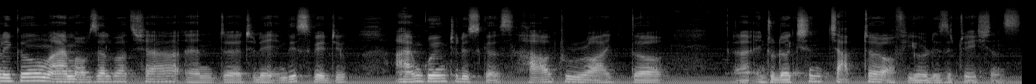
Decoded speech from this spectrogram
alaikum I am Afzal Badshah and uh, today in this video I am going to discuss how to write the uh, introduction chapter of your dissertations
